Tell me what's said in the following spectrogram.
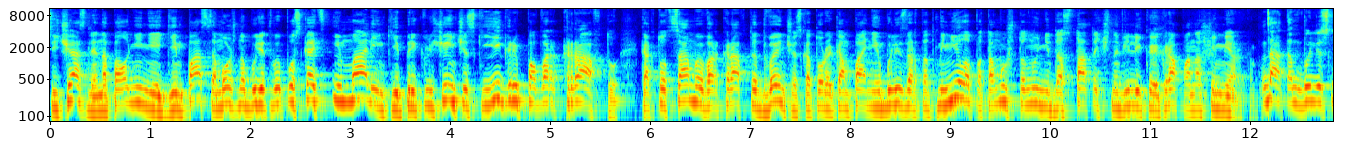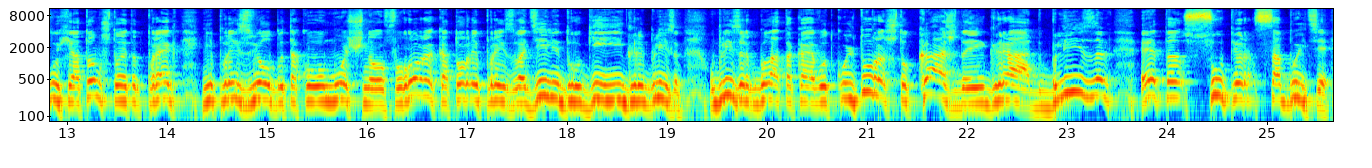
Сейчас для наполнения Game Pass а можно будет выпускать и маленькие приключенческие игры по Warcraft у, как тот самый Warcraft Adventures, который компания Blizzard отменила, потому что ну недостаточно великая игра по нашим меркам. Да, там были слухи о том, что этот проект не произвел бы такого мощного фурора, который производили другие игры Blizzard. У Blizzard была такая вот культура, что каждая игра от Blizzard это супер событие.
